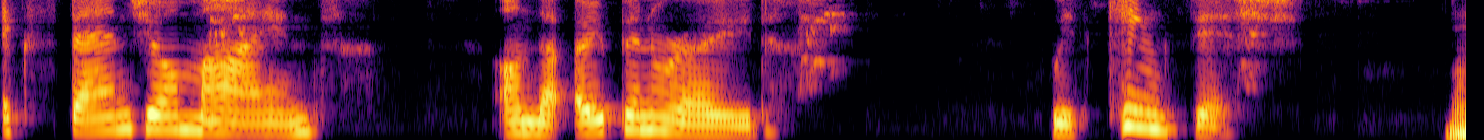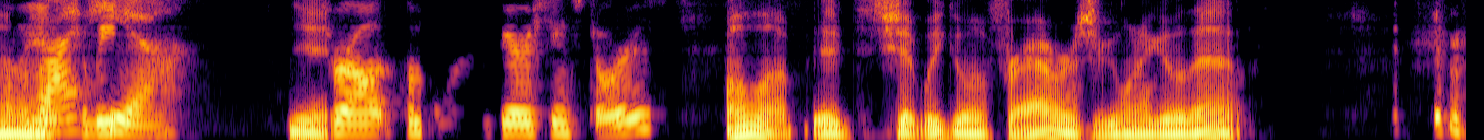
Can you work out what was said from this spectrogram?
Expand your mind on the open road with Kingfish yeah. right here. Yeah. Throw out some more embarrassing stories. Oh, uh, it's shit. We go for hours if you want to go that.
